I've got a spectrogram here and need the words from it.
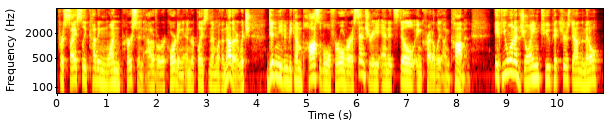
precisely cutting one person out of a recording and replacing them with another, which didn't even become possible for over a century, and it's still incredibly uncommon. If you want to join two pictures down the middle,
